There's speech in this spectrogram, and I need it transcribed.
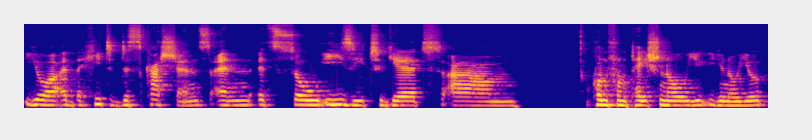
you are at the heated discussions and it's so easy to get um, confrontational. You, you know your,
